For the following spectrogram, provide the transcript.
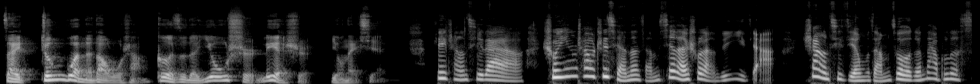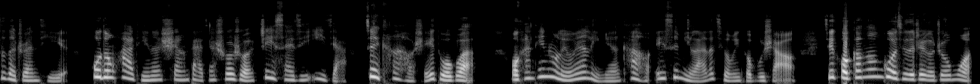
在争冠的道路上各自的优势劣势有哪些？非常期待啊！说英超之前呢，咱们先来说两句意甲。上期节目咱们做了个那不勒斯的专题，互动话题呢是让大家说说这赛季意甲最看好谁夺冠。我看听众留言里面看好 AC 米兰的球迷可不少，结果刚刚过去的这个周末，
